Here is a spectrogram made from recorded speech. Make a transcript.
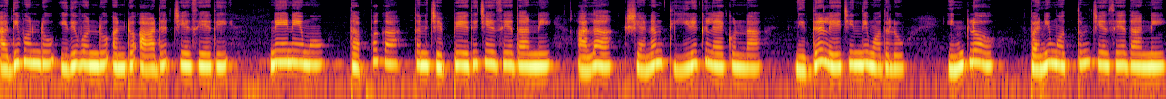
అది వండు ఇది వండు అంటూ ఆర్డర్ చేసేది. నేనేమో తప్పక తను చెప్పేది చేసేదాన్ని. అలా క్షణం తీరిక లేకుండా నిద్ర లేచింది మొదలు. ఇంట్లో పని మొత్తం చేసేదాన్ని.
